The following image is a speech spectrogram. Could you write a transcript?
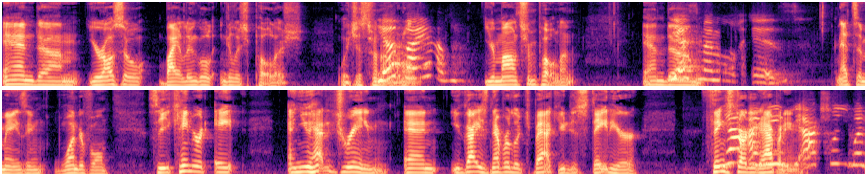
And um, you're also bilingual English Polish, which is phenomenal. Yep, I am. Your mom's from Poland. And Yes, um, my mom is. that's amazing. Wonderful. So you came here at eight and you had a dream and you guys never looked back. You just stayed here. Things Yeah, started I mean, happening. we actually, when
